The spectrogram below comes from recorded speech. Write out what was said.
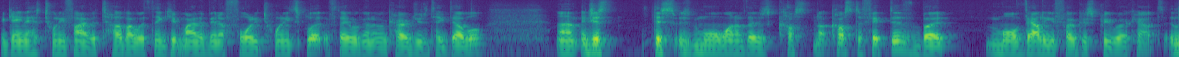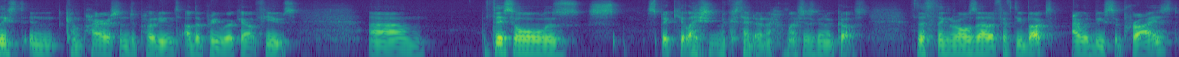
Again, it has 25 a tub. I would think it might have been a 40 20 split if they were going to encourage you to take double. Um, and just this is more one of those cost not cost effective but more value focused pre workouts, at least in comparison to Podium's other pre workout fuse. Um, this all is speculation because I don't know how much it's going to cost. If this thing rolls out at 50 bucks, I would be surprised.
